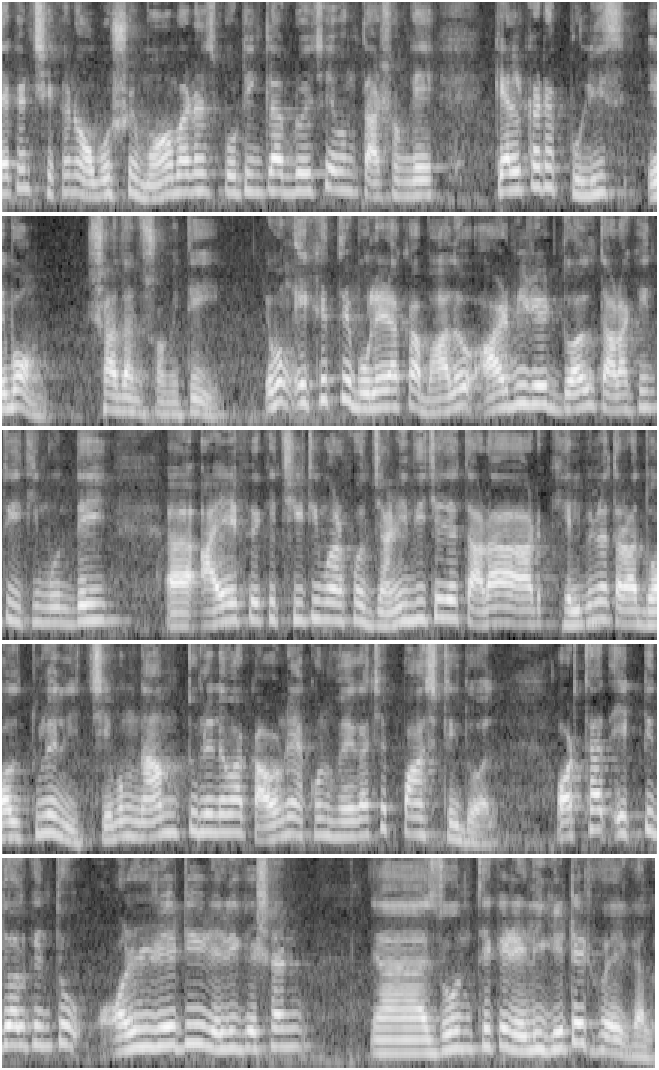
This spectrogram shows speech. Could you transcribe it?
দেখেন, সেখানে অবশ্যই মহামেডান স্পোর্টিং ক্লাব রয়েছে এবং তার সঙ্গে ক্যালকাটা পুলিশ এবং সাধারণ সমিতি। এবং এক্ষেত্রে বলে রাখা ভালো আর্মি রেড দল, তারা কিন্তু ইতিমধ্যেই আইএফএকে চিঠি মারফত জানিয়ে দিচ্ছে যে তারা আর খেলবে না, তারা দল তুলে নিচ্ছে এবং নাম তুলে নেওয়ার কারণে এখন হয়ে গেছে পাঁচটি দল। অর্থাৎ একটি দল কিন্তু অলরেডি রেলিগেশন জোন থেকে রেলিগেটেড হয়ে গেল।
